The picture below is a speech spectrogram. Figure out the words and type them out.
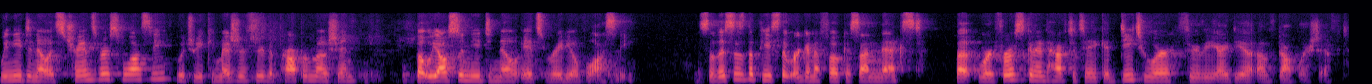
we need to know its transverse velocity, which we can measure through the proper motion, but we also need to know its radial velocity. So this is the piece that we're gonna focus on next but we're first going to have to take a detour through the idea of Doppler shift.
